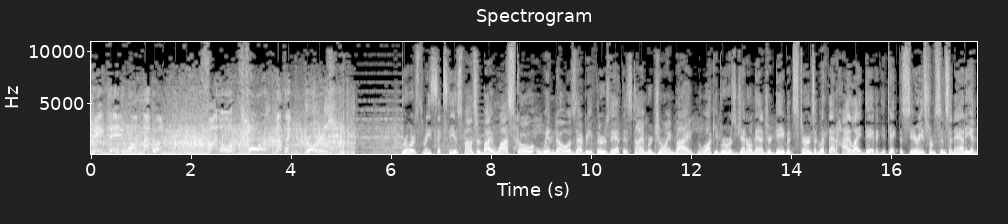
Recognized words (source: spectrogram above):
JJ won that one. Final 4 nothing Brewers. Brewers 360 is sponsored by Wasco Windows. Every Thursday at this time, we're joined by Milwaukee Brewers general manager David Stearns. And with that highlight, David, you take the series from Cincinnati, and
